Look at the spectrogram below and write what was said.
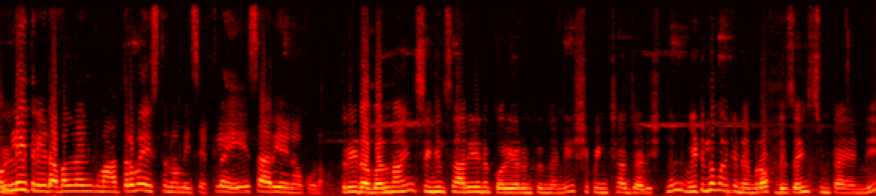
ఓన్లీ త్రీ డబల్ నైన్కి మాత్రమే ఇస్తున్నాం ఈ సెట్లో ఏ సారీ అయినా కూడా. Three double nine single sari అయిన కొరియర్ ఉంటుందండి. షిప్పింగ్ ఛార్జ్ అడిషనల్ వీటిలో మనకి నెంబర్ ఆఫ్ డిజైన్స్ ఉంటాయండి.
